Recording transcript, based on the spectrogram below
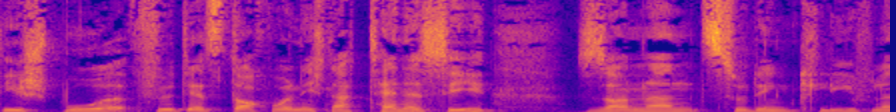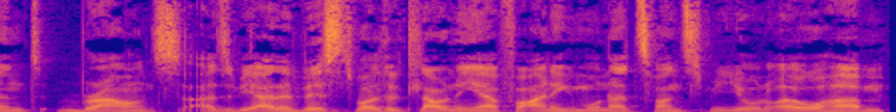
Die Spur führt jetzt doch wohl nicht nach Tennessee, sondern zu den Cleveland Browns. Also wie ihr alle wisst, wollte Clowney ja vor einigen Monaten 20 Millionen Euro haben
